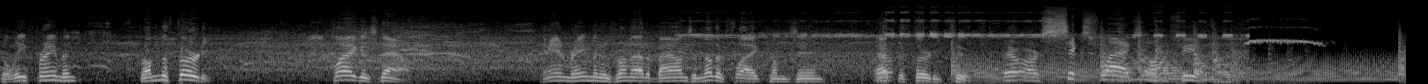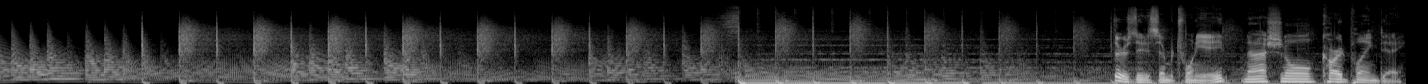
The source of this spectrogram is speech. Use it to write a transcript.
Kalif Raymond from the 30. Flag is down. And Raymond has run out of bounds. Another flag comes in at the 32. There are six flags on the field. Thursday, December 28th, National Card Playing Day.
